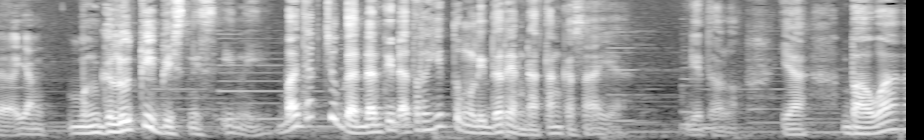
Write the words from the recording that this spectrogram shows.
uh, yang menggeluti bisnis ini, banyak juga dan tidak terhitung leader yang datang ke saya, gitu loh. Ya, bahwa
